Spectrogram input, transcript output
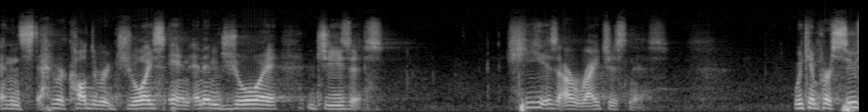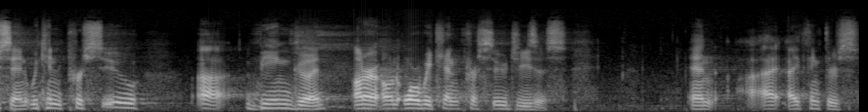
And instead, we're called to rejoice in and enjoy Jesus. He is our righteousness. We can pursue sin, we can pursue uh, being good on our own, or we can pursue Jesus. And I, I think there's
